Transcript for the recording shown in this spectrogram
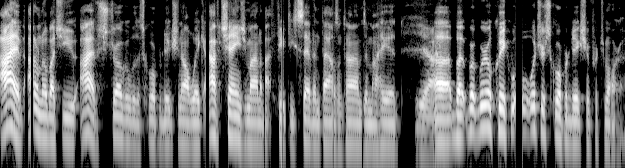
I have I don't know about you. I have struggled with a score prediction all week. I've changed mine about fifty-seven thousand times in my head. yeah, Uh, but but real quick, what's your score prediction for tomorrow?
